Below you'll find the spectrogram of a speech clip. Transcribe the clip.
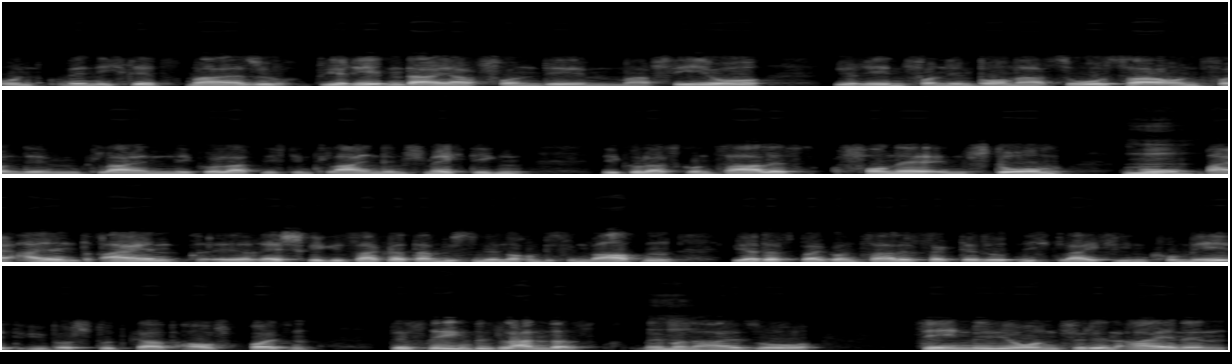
Und wenn ich jetzt mal, also wir reden da ja von dem Maffeo, wir reden von dem Borna Sosa und von dem kleinen Nicolas, nicht dem kleinen, dem schmächtigen Nicolas González vorne im Sturm, wo Mhm. bei allen dreien äh, Reschke gesagt hat, da müssen wir noch ein bisschen warten. Wie hat das bei González gesagt, der wird nicht gleich wie ein Komet über Stuttgart aufkreuzen. Das sehe ich ein bisschen anders. Wenn man Mhm. also 10 Millionen für den einen,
